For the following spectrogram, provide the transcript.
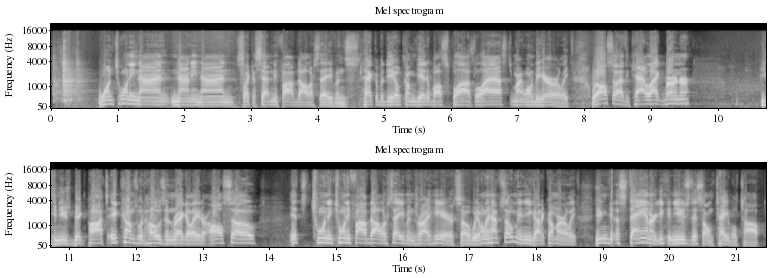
$129.99. It's like a $75 savings. Heck of a deal. Come get it while supplies last. You might want to be here early. We also have the Cadillac burner. You can use big pots. It comes with hose and regulator also it's 20 $25 savings right here. So we only have so many, you got to come early. You can get a stand or you can use this on tabletop.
